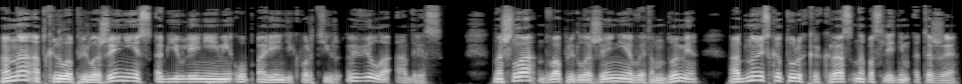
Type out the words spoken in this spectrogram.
Она открыла приложение с объявлениями об аренде квартир, ввела адрес. Нашла два предложения в этом доме, одно из которых как раз на последнем этаже.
